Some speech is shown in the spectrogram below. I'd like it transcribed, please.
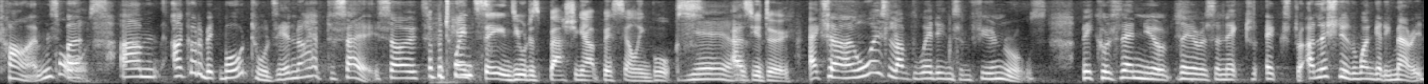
times, but um, I got a bit bored towards the end, I have to say. So, so between hence... scenes, you were just bashing out best-selling books, yeah, as you do. Actually, I always loved weddings and funerals because then you're there as an extra, unless you're the one getting married,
